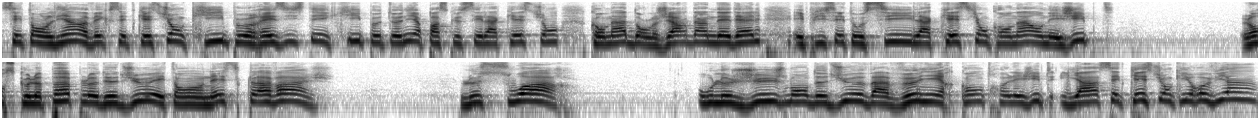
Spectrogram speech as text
c'est en lien avec cette question qui peut résister, qui peut tenir, parce que c'est la question qu'on a dans le Jardin d'Éden, et puis c'est aussi la question qu'on a en Égypte lorsque le peuple de Dieu est en esclavage, le soir où le jugement de Dieu va venir contre l'Égypte, il y a cette question qui revient.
